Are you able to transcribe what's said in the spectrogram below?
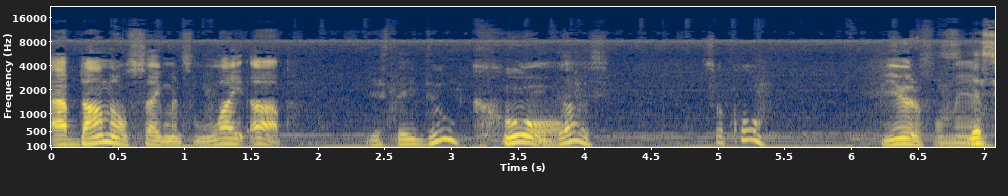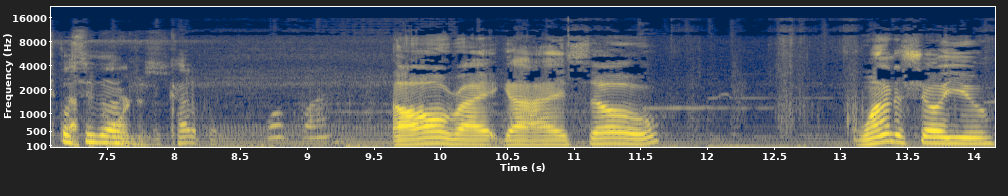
abdominal segments light up. Yes, they do. It Cool. does. So cool. Beautiful, man. Let's go That's see the, gorgeous. the caterpillar. All right, guys. So, wanted to show you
